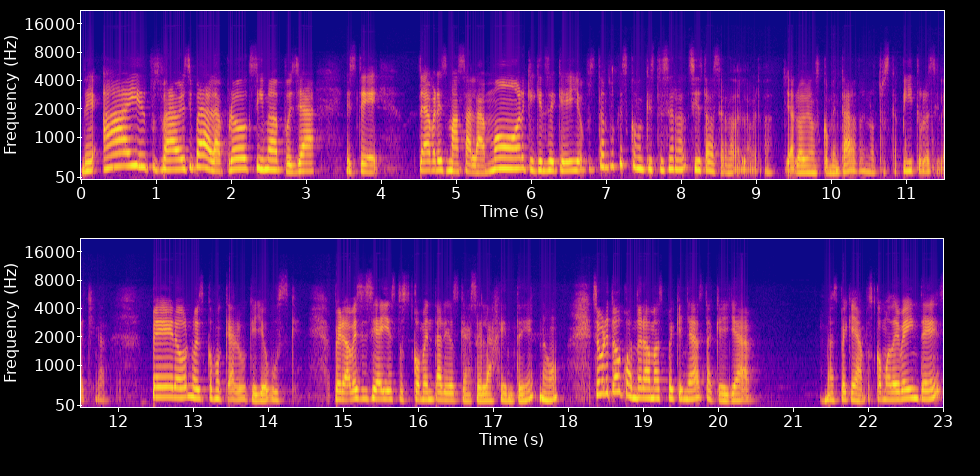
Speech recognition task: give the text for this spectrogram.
de, ay, pues para ver si para la próxima, pues ya, este, te abres más al amor, que quién sé qué. Y yo, pues tampoco es como que esté cerrado. Sí estaba cerrada, la verdad. Ya lo habíamos comentado en otros capítulos y la chingada. Pero no es como que algo que yo busque. Pero a veces sí hay estos comentarios que hace la gente, ¿no? Sobre todo cuando era más pequeña, hasta que ya más pequeña, pues como de 20,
